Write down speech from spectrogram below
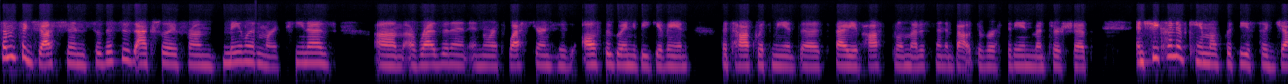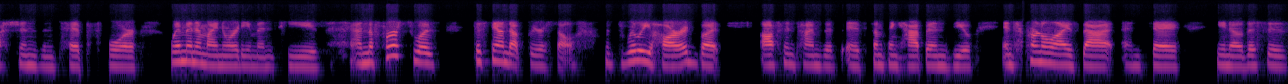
some suggestions. So this is actually from Malin Martinez, um, a resident in Northwestern who's also going to be giving the talk with me at the Society of Hospital Medicine about diversity and mentorship. And she kind of came up with these suggestions and tips for women and minority mentees. And the first was to stand up for yourself. It's really hard, but oftentimes if, if something happens, you internalize that and say, you know this is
